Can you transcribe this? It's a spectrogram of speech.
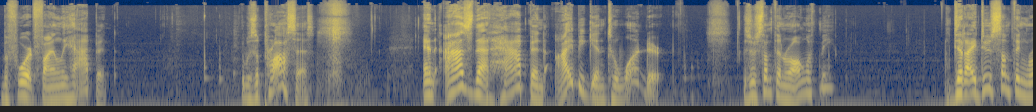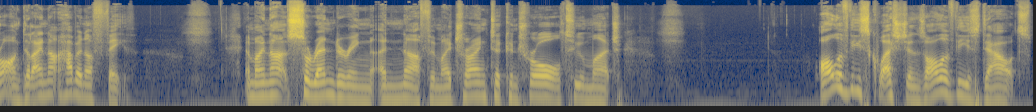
before it finally happened. It was a process. And as that happened, I began to wonder is there something wrong with me? Did I do something wrong? Did I not have enough faith? Am I not surrendering enough? Am I trying to control too much? All of these questions, all of these doubts,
